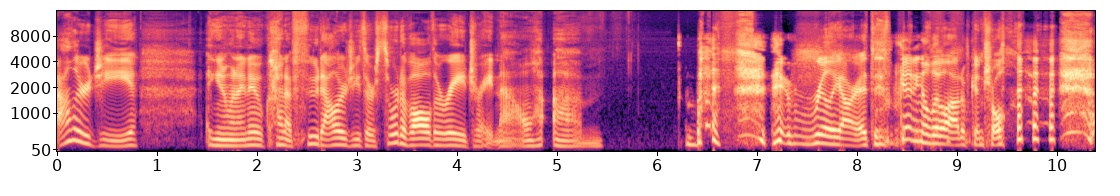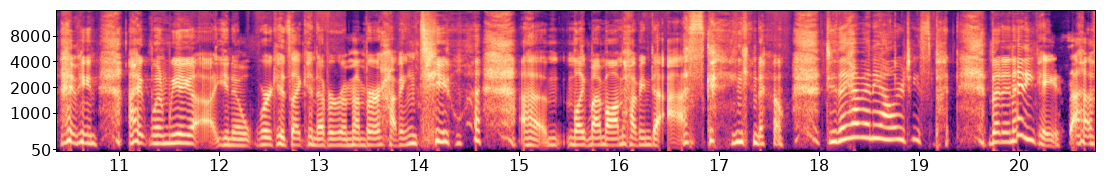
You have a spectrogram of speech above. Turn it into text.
allergy you know and i know kind of food allergies are sort of all the rage right now um, but they really are. It's getting a little out of control. I mean, I when we uh, you know were kids, I can never remember having to, um, like my mom having to ask, you know, do they have any allergies? But but in any case, um,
